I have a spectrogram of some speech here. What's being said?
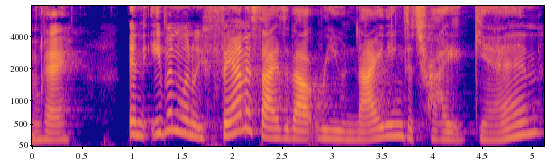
Okay. And even when we fantasize about reuniting to try again,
